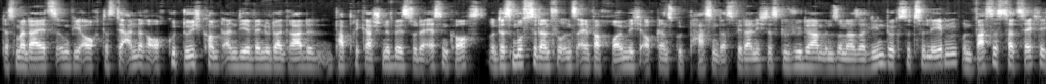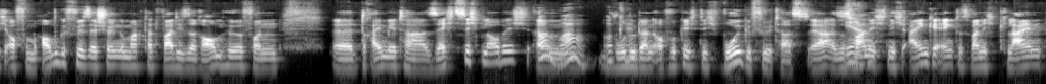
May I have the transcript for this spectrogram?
dass man da jetzt irgendwie auch, dass der andere auch gut durchkommt an dir, wenn du da gerade Paprika schnibbelst oder Essen kochst. Und das musste dann für uns einfach räumlich auch ganz gut passen, dass wir da nicht das Gefühl haben, in so einer Sardinenbüchse zu leben. Und was es tatsächlich auch vom Raumgefühl sehr schön gemacht hat, war diese Raumhöhe von äh, 3,60 Meter, glaube ich, oh, ähm, wow. okay. wo du dann auch wirklich dich wohlgefühlt hast. Ja, also es ja. war nicht, nicht eingeengt, es war nicht klein,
